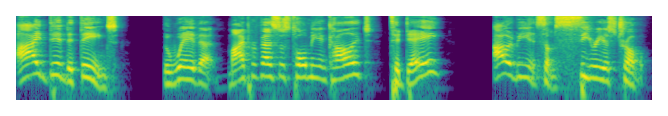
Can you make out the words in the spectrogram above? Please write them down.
I did the things the way that my professors told me in college today, I would be in some serious trouble.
